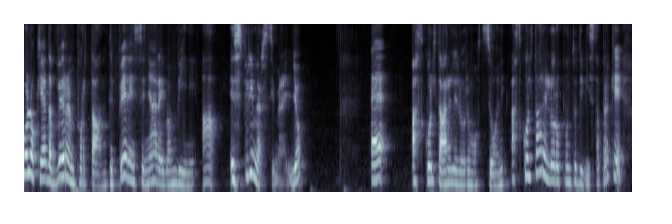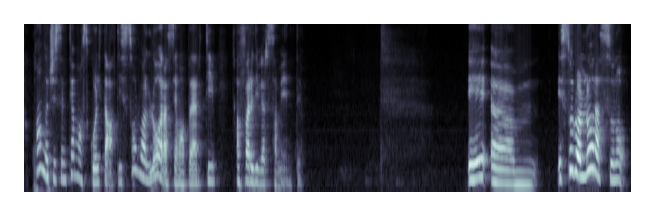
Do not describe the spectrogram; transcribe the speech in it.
quello che è davvero importante per insegnare ai bambini a esprimersi meglio è ascoltare le loro emozioni, ascoltare il loro punto di vista, perché quando ci sentiamo ascoltati, solo allora siamo aperti a fare diversamente. E, um, e solo allora sono,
